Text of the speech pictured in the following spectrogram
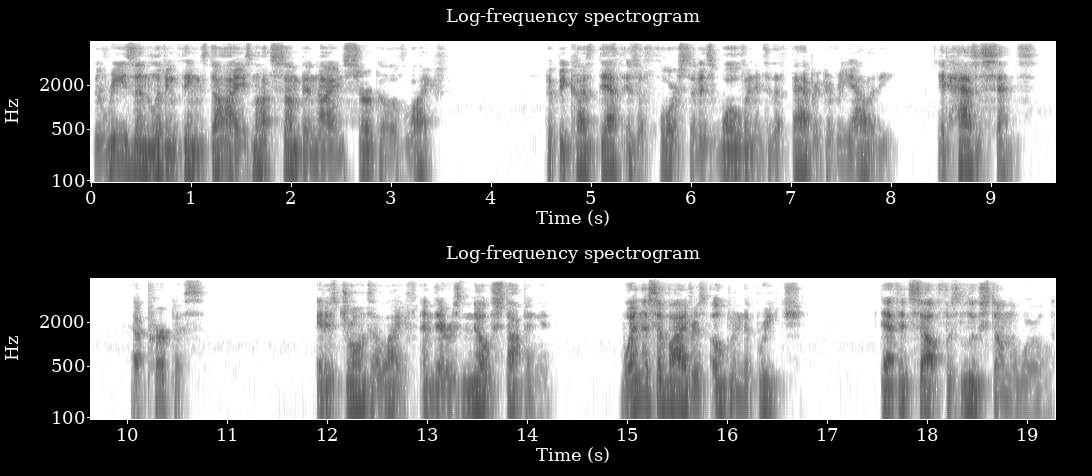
The reason living things die is not some benign circle of life, but because death is a force that is woven into the fabric of reality. It has a sense, a purpose. It is drawn to life, and there is no stopping it. When the survivors opened the breach, death itself was loosed on the world.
